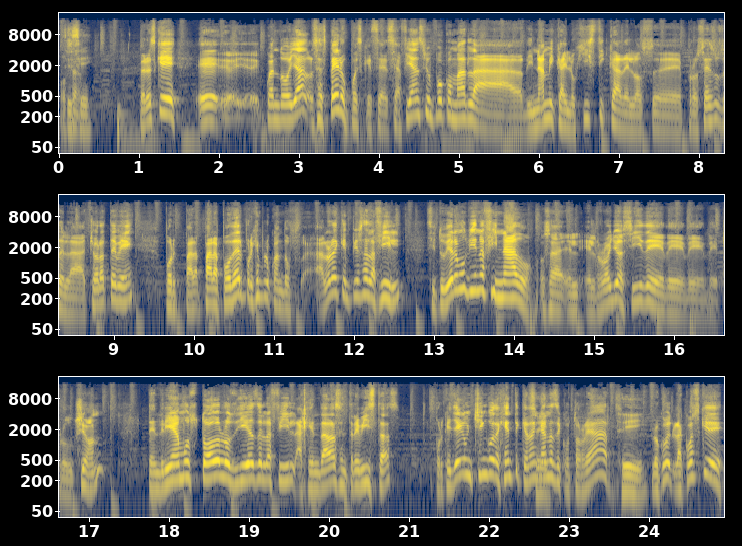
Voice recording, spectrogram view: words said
O sí, sea, sí. Pero es que eh, eh, cuando ya, o sea, espero pues que se, se afiance un poco más la dinámica y logística de los eh, procesos de la Chora TV, por- para, para poder, por ejemplo, cuando a la hora que empieza la FIL, si tuviéramos bien afinado, o sea, el, el rollo así de, de- de- de producción, tendríamos todos los días de la FIL agendadas entrevistas, porque llega un chingo de gente que dan Sí. ganas de cotorrear. Sí. Lo la cosa es que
